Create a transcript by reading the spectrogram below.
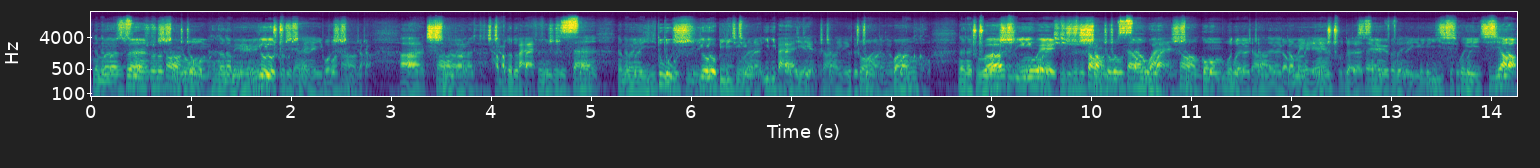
那么虽然说上周我们看到美元又出现了一波上涨，啊，上涨了差不多百分之三，那么一度是又逼近了一百点这样的一个重要的关口。那主要是因为其实上周三晚上公布的这样的一个美联储的三月份的一个议息会议纪要，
